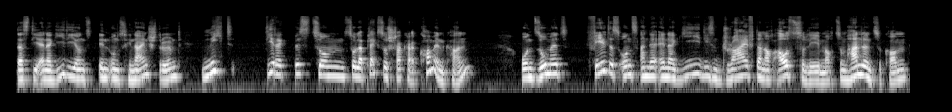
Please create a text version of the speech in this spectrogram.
dass die Energie, die uns in uns hineinströmt, nicht direkt bis zum Solarplexus-Chakra kommen kann. Und somit fehlt es uns an der Energie, diesen Drive dann auch auszuleben, auch zum Handeln zu kommen,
